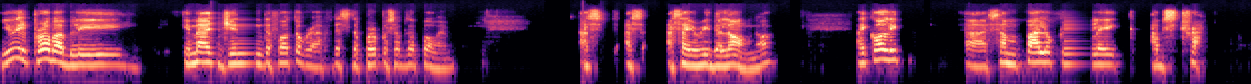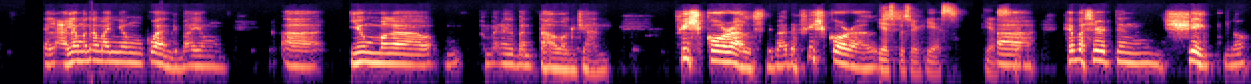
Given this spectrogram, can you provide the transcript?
you will probably imagine the photograph. That's the purpose of the poem. As, as, as I read along, no? I call it uh, Sampaloc Lake Abstract. Al- Alam mo naman yung kwan, di ba? Yung, uh, yung mga, ano bang tawag dyan? Fish corals, di ba? The fish corals Yes sir. Yes. Yes. uh, have a certain shape, no?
